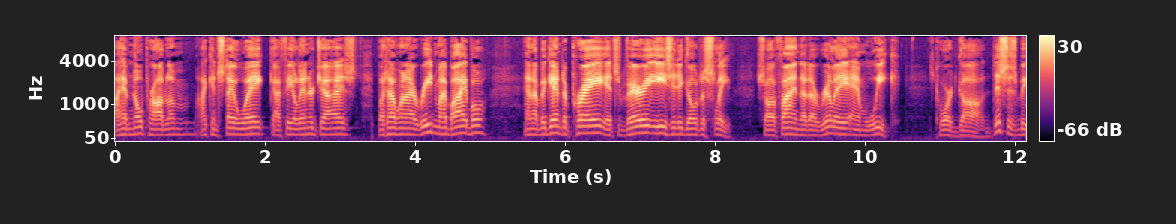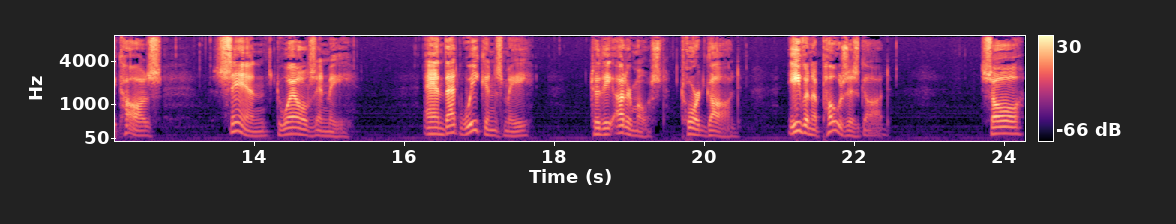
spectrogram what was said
I have no problem. I can stay awake. I feel energized. But when I read my Bible and I begin to pray, it's very easy to go to sleep. So I find that I really am weak toward God. This is because sin dwells in me, and that weakens me to the uttermost toward God, even opposes God. So,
